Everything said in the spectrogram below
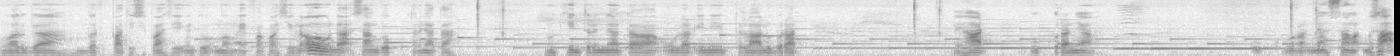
warga berpartisipasi untuk mengevakuasi ular. Oh tidak sanggup ternyata. Mungkin ternyata ular ini terlalu berat. Lihat ukurannya ukurannya sangat besar.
